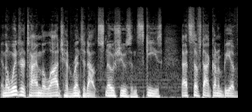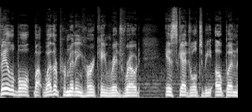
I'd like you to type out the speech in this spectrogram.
In the wintertime, the lodge had rented out snowshoes and skis. That stuff's not going to be available, but weather permitting, Hurricane Ridge Road is scheduled to be open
